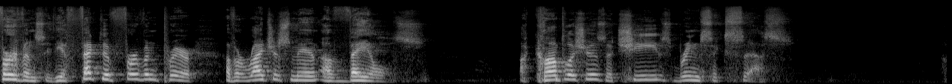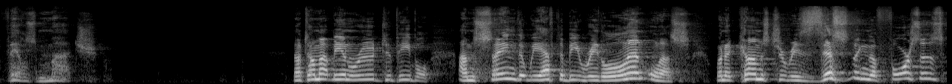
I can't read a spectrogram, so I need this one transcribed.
fervency, the effective, fervent prayer of a righteous man avails, accomplishes, achieves, brings success, avails much. Not talking about being rude to people. I'm saying that we have to be relentless when it comes to resisting the forces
